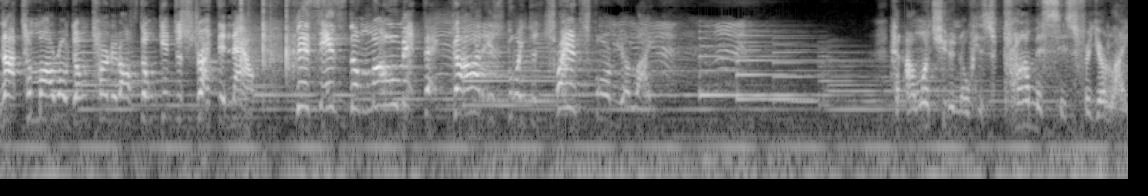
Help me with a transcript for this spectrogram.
Not tomorrow. Don't turn it off. Don't get distracted now. This is the moment that God is going to transform your life. And I want you to know his promises for your life.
